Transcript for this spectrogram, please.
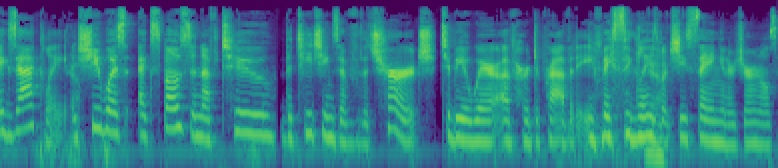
Exactly. And she was exposed enough to the teachings of the church to be aware of her depravity, basically, is what she's saying in her journals.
